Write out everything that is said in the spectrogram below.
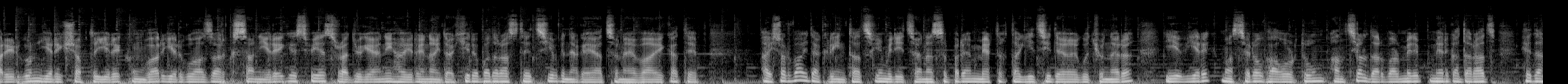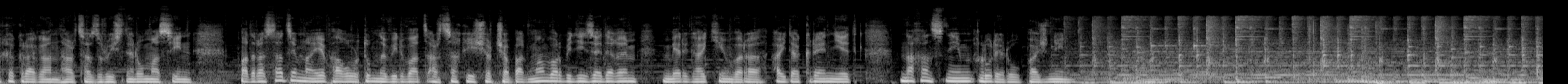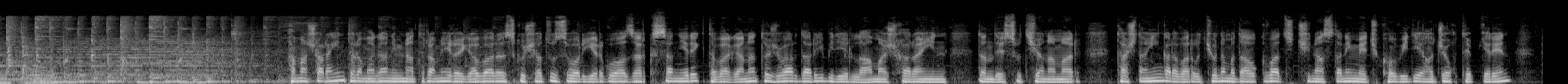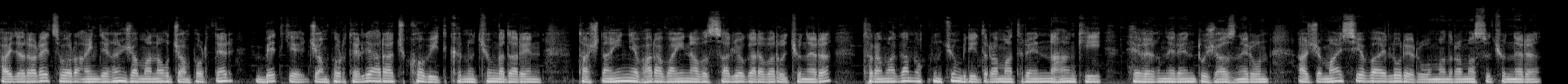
Փարիգուն 37 հունվար 2023 SPS ռադիոգյանի հայրեն այդակիրը պատրաստեց եւ կներկայացնե վայկատեպ Այսօրվա այդակրի ընթացքի միլիցիանը սպրեմ մեր թղթագիտի դեղեցությունները եւ երեք մասերով հաղորդում անցյալ դարվար մեր, մեր կատարած հետաքրքրական հարցազրույցներու մասին պատրաստած եմ նաեւ հաղորդում նվիրված Արցախի շրջապակման, որ պիտի զեդեղեմ մեր գայքին վրա այդակրեն յետ նախանցնիմ լուրերու բաժնին Համաշխարհային դրամական հիմնադրամի ղեկավարը զսկուշացուց որ 2023 թվականը դժվար դարի բիդի համաշխարհային տնտեսության համար Թաշնային կառավարությունը մտահոգված Չինաստանի մեջ կ ូវ իդի աջող դեպքերեն հայտարարեց որ այնտեղն ժամանող ճամփորդներ պետք է ճամփորդելի առաջ կ ូវ իդ քննություն կդարեն Թաշնային եւ հարավային ավսալյո կառավարությունները դրամական օգնություն պիտի դրամատրեն նահանգի հեղեղներեն դժազներուն այս եւ այլ օրերու մանրամասությունները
